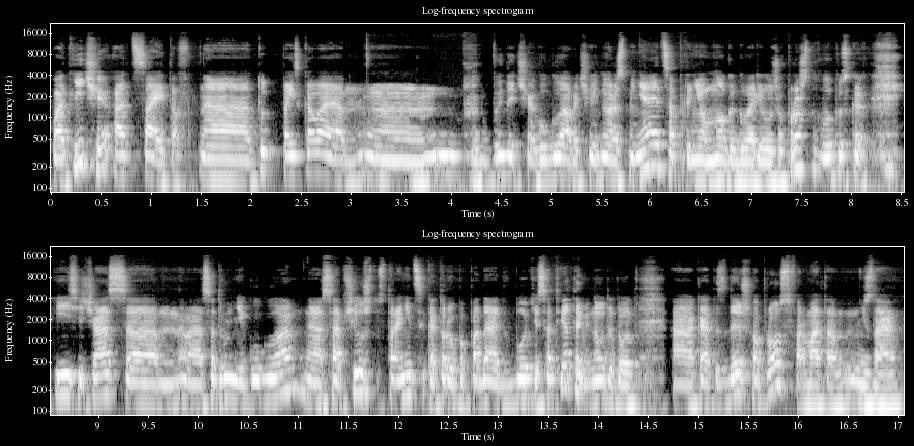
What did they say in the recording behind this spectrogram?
В отличие от сайтов. Э, тут поисковая выдача Google в очередной раз меняется, про нее много говорил уже в прошлых выпусках, и сейчас сотрудник Google сообщил, что страницы, которые попадают в блоки с ответами, ну вот это вот, когда ты задаешь вопрос, формат там, не знаю,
